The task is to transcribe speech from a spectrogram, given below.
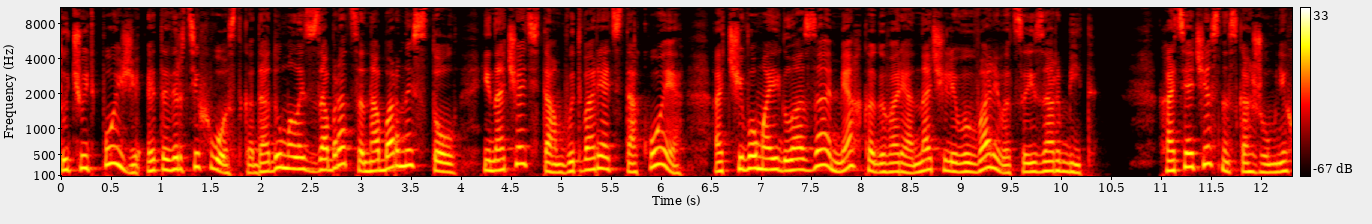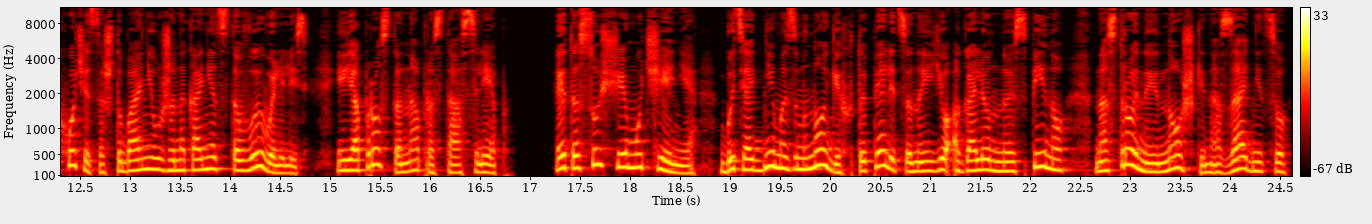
то чуть позже эта вертихвостка додумалась забраться на барный стол и начать там вытворять такое, от чего мои глаза, мягко говоря, начали вываливаться из орбит. Хотя, честно скажу, мне хочется, чтобы они уже наконец-то вывалились, и я просто-напросто ослеп. Это сущее мучение – быть одним из многих, кто пялится на ее оголенную спину, на стройные ножки, на задницу,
